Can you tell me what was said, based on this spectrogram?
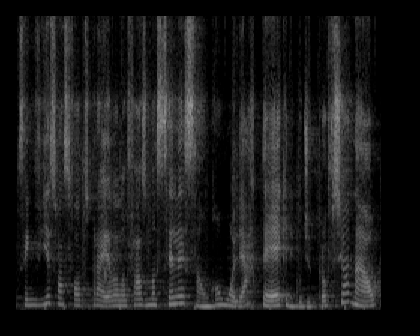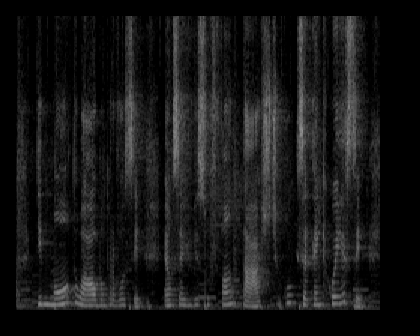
Você envia suas fotos para ela, ela faz uma seleção com um olhar técnico de profissional e monta o álbum para você. É um serviço fantástico que você tem que conhecer.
